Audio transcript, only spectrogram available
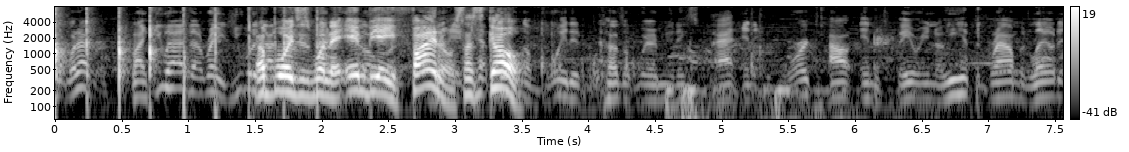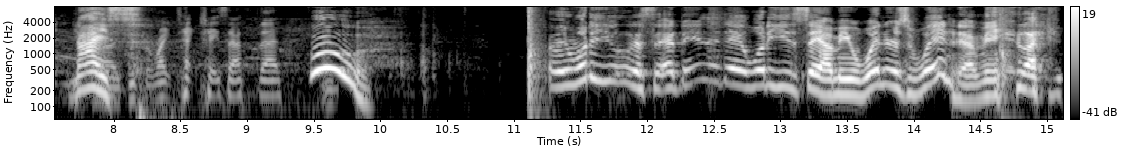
so whatever. Like you have that rage. You That boy just won the NBA Finals. Let's go. because of where Munich's at, and it worked out in favor. You know, he hit the ground, but Leo didn't Nice. the right tech chase after that. Woo. I mean, what do you listen? At the end of the day, what do you say? I mean, winners win. I mean, like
